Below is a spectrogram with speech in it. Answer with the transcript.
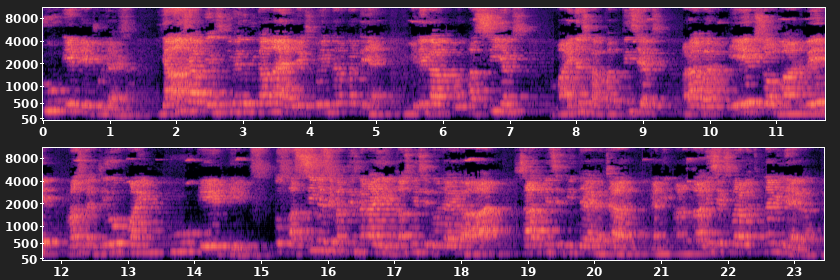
two eight eight हो जाएगा। यहाँ से आप x की वैल्यू निकालना है तो x को एक तरफ़ करते हैं तो मिलेगा आपको अस्सी एक्स माइनस का बत्तीस एक्स बराबर एक सौ बानवे प्लस का zero point two eight eight तो 80 में से 32 घटाइए 10 में से दो जाएगा 8 7 में से तीन जाएगा 4 यानी 48 x बराबर कितना मिल जाएगा?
